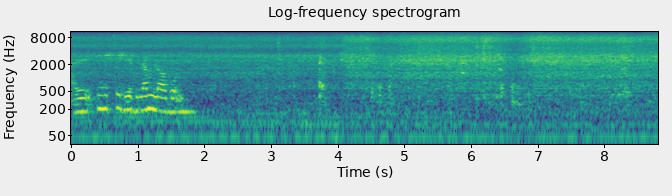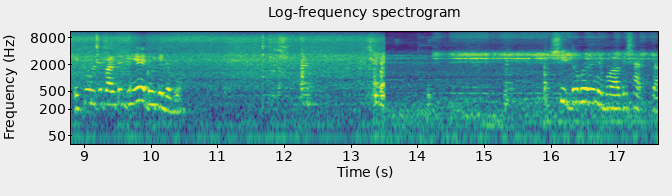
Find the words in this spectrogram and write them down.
আর এটা হচ্ছে দিয়ে দিলাম লবণ। একটু উল্টে পাল্টে দিয়ে ঢেকে দেবো। সিদ্ধ করে নেব আগে শাকটা।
